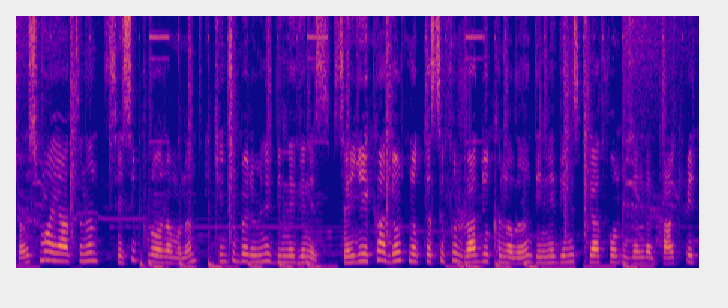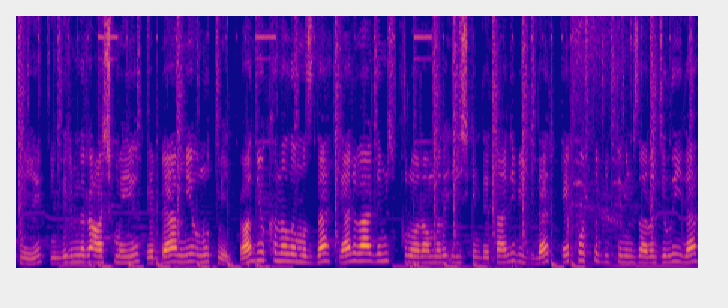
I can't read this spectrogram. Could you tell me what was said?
Çalışma Hayatının Sesi programının ikinci bölümünü dinlediniz. SGK 4.0 radyo kanalını dinlediğiniz platform üzerinden takip etmeyi, bildirimleri açmayı ve beğenmeyi unutmayın. Radyo kanalımızda yer verdiğimiz programlara ilişkin detaylı bilgiler e-posta bültenimiz aracılığıyla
